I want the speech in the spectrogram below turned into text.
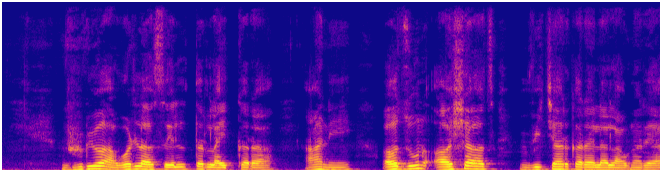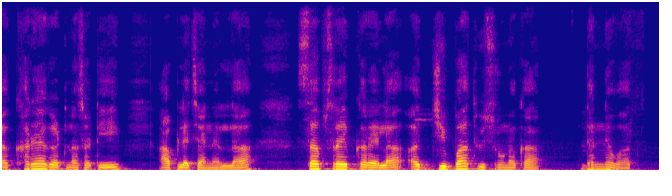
व्हिडिओ आवडला असेल तर लाईक करा आणि अजून अशाच विचार करायला लावणाऱ्या खऱ्या घटनासाठी आपल्या चॅनलला सबस्क्राईब करायला अजिबात विसरू नका. धन्यवाद.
